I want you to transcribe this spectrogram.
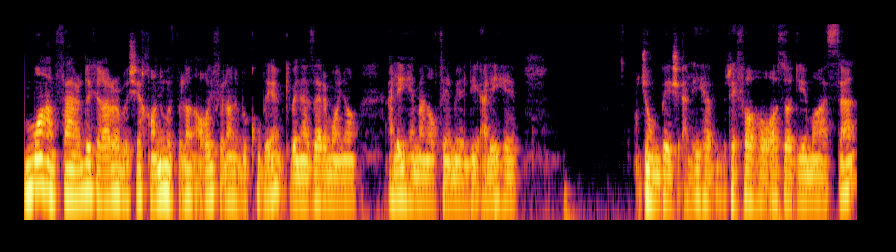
ما هم فردا که قرار بشه خانم فلان آقای فلان رو بکوبیم که به نظر ما اینا علیه منافع ملی علیه جنبش علیه رفاه و آزادی ما هستن.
